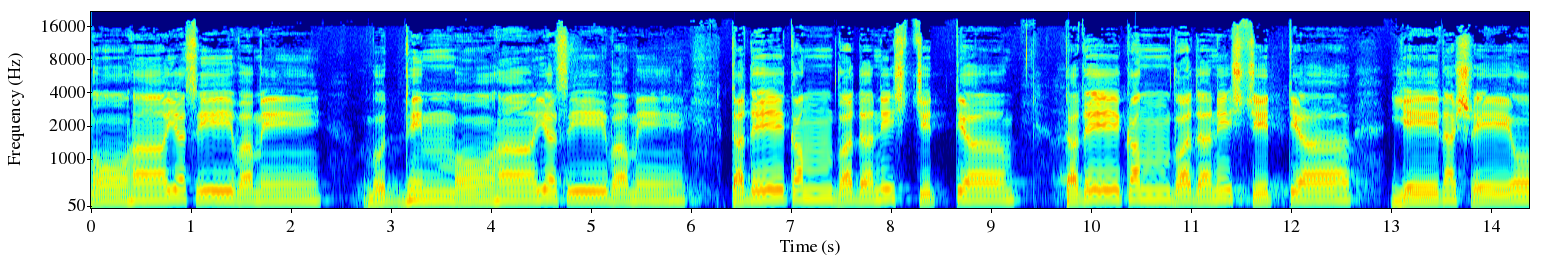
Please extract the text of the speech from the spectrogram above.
मोहायसीव मे बुद्धिं मोहायसीव मे। तदेकं वद निश्चित्य तदेकं वद निश्चित्य येन श्रेयोऽहमाप्नुयां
